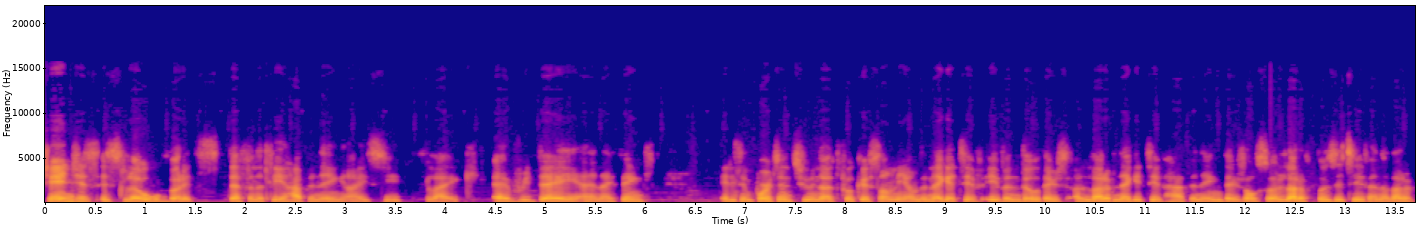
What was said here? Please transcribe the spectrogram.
change is, is slow, but it's definitely happening. I see it like every day. And I think it is important to not focus only on the negative, even though there's a lot of negative happening. There's also a lot of positive and a lot of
